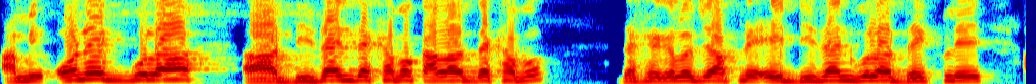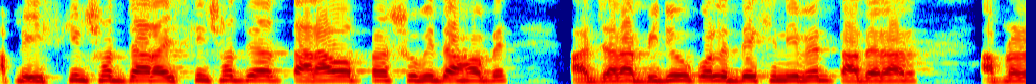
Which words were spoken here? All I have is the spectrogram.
আমি অনেকগুলা ডিজাইন দেখাবো কালার দেখাবো। দেখা গেল যে আপনি এই ডিজাইনগুলা দেখলে আপনি স্ক্রিনশট যারা স্ক্রিনশট দেওয়ার তারাও আপনার সুবিধা হবে। আর যারা ভিডিও কলে দেখে নেবেন তাদের আর আপনার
